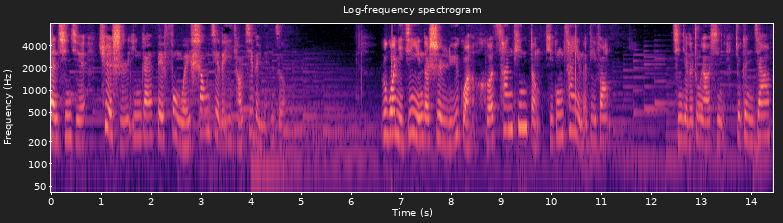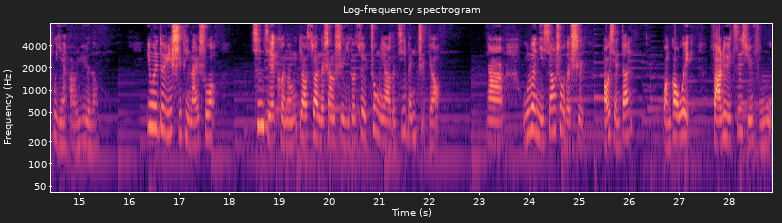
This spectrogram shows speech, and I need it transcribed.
但清洁确实应该被奉为商界的一条基本原则。如果你经营的是旅馆和餐厅等提供餐饮的地方，清洁的重要性就更加不言而喻了。因为对于食品来说，清洁可能要算得上是一个最重要的基本指标。然而，无论你销售的是保险单、广告位、法律咨询服务，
